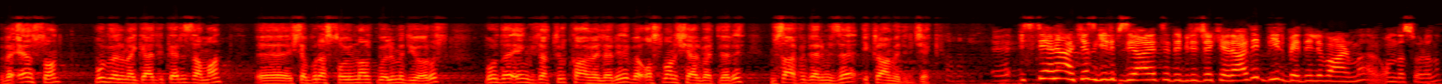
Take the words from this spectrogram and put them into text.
ve en son bu bölüme geldikleri zaman e, işte burası soyunmalık bölümü diyoruz. Burada en güzel Türk kahveleri ve Osmanlı şerbetleri misafirlerimize ikram edilecek. E, isteyen herkes gelip ziyaret edebilecek herhalde. Bir bedeli var mı? Onu da soralım.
